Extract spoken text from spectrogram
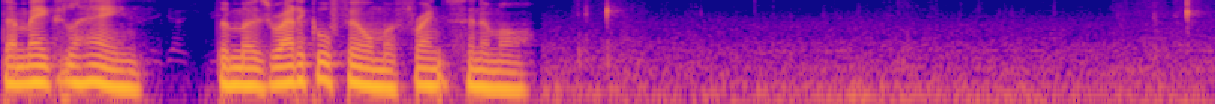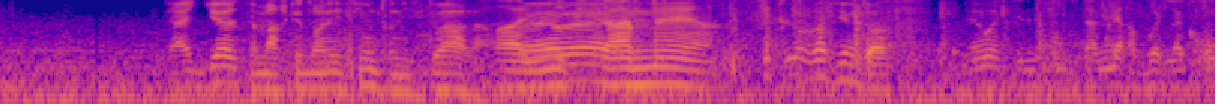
that makes La Haine the most radical film of French cinema. Gueule, ça marche que dans les films, ton histoire là. Ah, nique sa mère. T'es dans un film, toi. Eh ouais, c'est le film de ta mère, bois de la gros.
